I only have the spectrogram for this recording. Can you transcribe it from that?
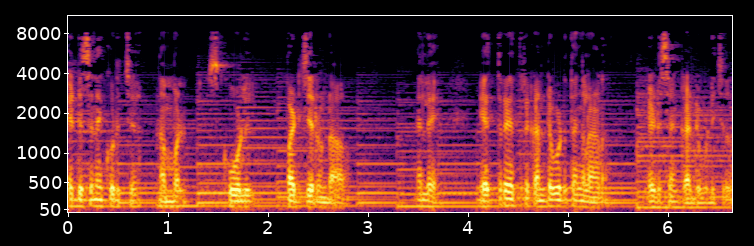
എഡിസനെ കുറിച്ച് നമ്മൾ സ്കൂളിൽ പഠിച്ചിട്ടുണ്ടാവും. അല്ലെ? എത്ര എത്ര കണ്ടുപിടുത്തങ്ങളാണ് എഡിസൺ കണ്ടുപിടിച്ചത്?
